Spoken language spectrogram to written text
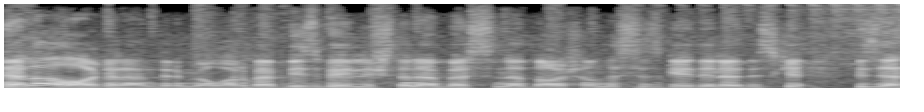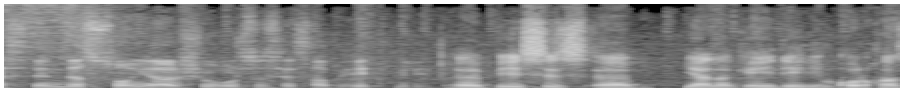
Nələ əlaqələndirmək olar? Və biz verilişdən əvvəl sizinlə danışanda siz qeyd elədiniz ki, biz əslində son yarışı uğursuz hesab etmirik. Ə, Bilirsiniz, ə, yenə qeyd edeyim. Orxan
